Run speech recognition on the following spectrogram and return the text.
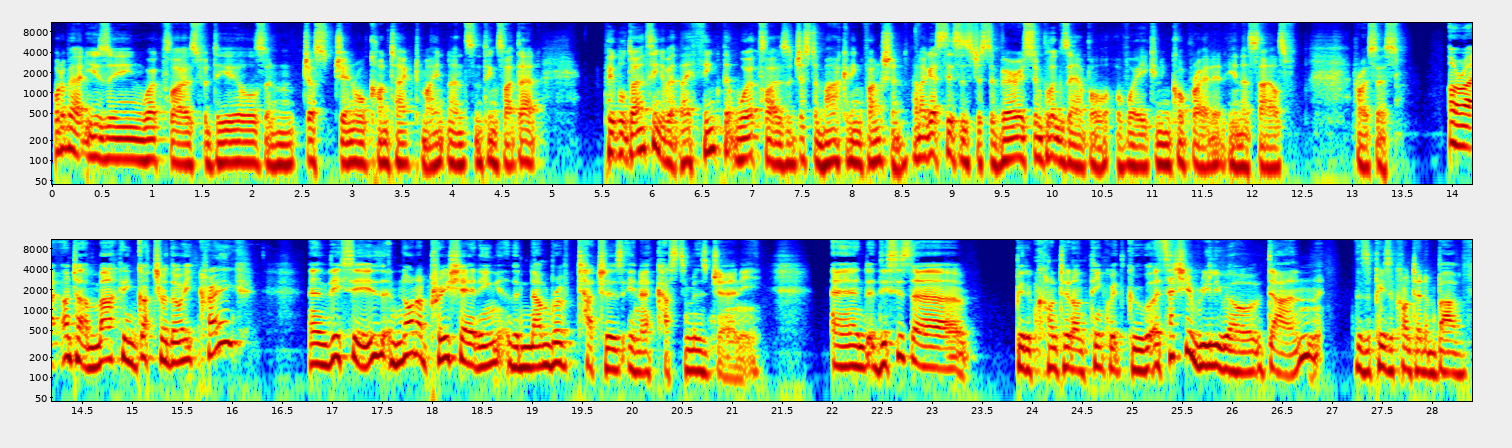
What about using workflows for deals and just general contact maintenance and things like that? People don't think of it. They think that workflows are just a marketing function. And I guess this is just a very simple example of where you can incorporate it in a sales process. All right, onto our marketing gotcha of the week, Craig. And this is not appreciating the number of touches in a customer's journey. And this is a bit of content on Think with Google. It's actually really well done. There's a piece of content above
